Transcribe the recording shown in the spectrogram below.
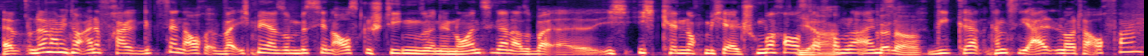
Ähm, und dann habe ich noch eine Frage. Gibt es denn auch, weil ich bin ja so ein bisschen ausgestiegen so in den 90ern, also bei, äh, ich, ich kenne noch Michael Schumacher aus Ja, der Formel 1. genau. Wie kann, kannst du die alten Leute auch fahren?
